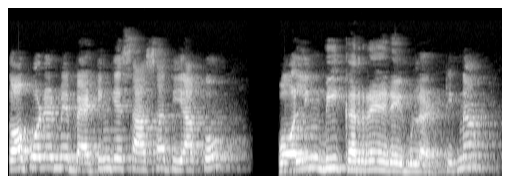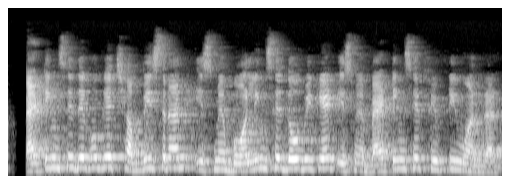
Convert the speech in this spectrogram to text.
टॉप ऑर्डर में बैटिंग के साथ साथ ये आपको बॉलिंग भी कर रहे हैं रेगुलर ठीक ना? बैटिंग से देखोगे 26 रन, इसमें बॉलिंग से दो विकेट इसमें बैटिंग से 51 रन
